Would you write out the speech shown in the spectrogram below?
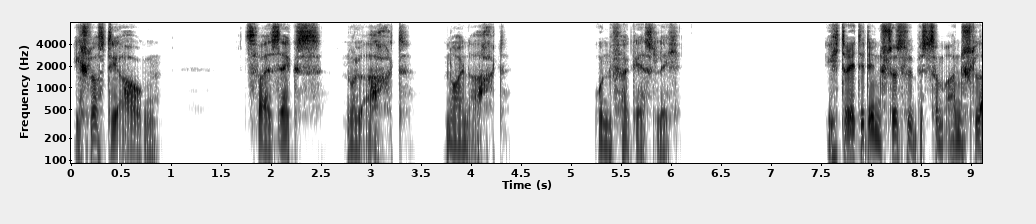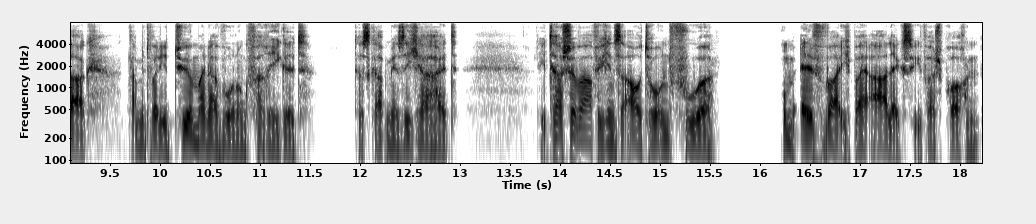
Ich schloss die Augen. 260898. Unvergesslich. Ich drehte den Schlüssel bis zum Anschlag, damit war die Tür meiner Wohnung verriegelt. Das gab mir Sicherheit. Die Tasche warf ich ins Auto und fuhr. Um elf war ich bei Alex, wie versprochen.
